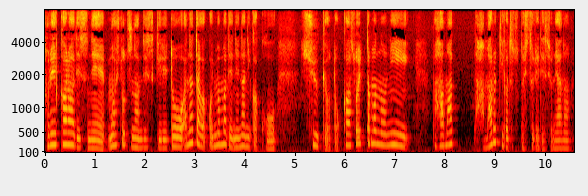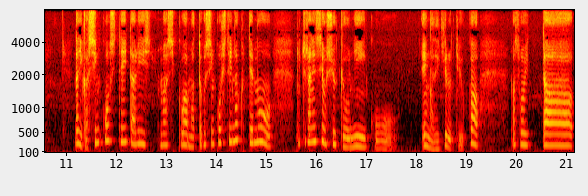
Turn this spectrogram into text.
それからですねもう一つなんですけれどあなたがこう今までね何かこう宗教とかそういったものにはまはまるって言い方ちょっと失礼ですよね。あの何か信仰していたりもしくは全く信仰していなくてもどちらにせよ宗教にこう縁ができるっていうか、まあ、そういった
